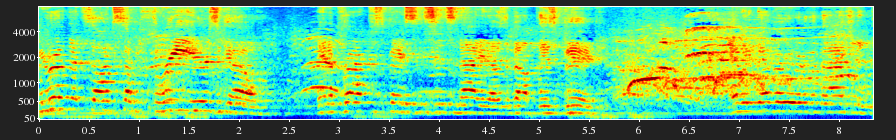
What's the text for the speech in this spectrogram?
We wrote that song some three years ago in a practice space in Cincinnati that was about this big. And we never would have imagined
